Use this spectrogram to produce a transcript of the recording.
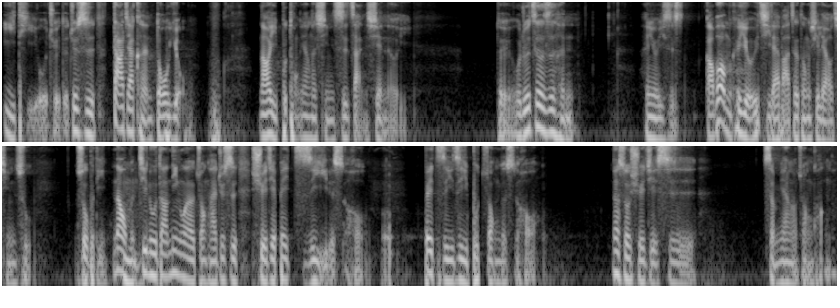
议题，我觉得就是大家可能都有，然后以不同样的形式展现而已。对，我觉得这个是很很有意思，搞不好我们可以有一集来把这个东西聊清楚，说不定。那我们进入到另外一个状态，就是学姐被质疑的时候，被质疑自己不忠的时候，那时候学姐是什么样的状况呢？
